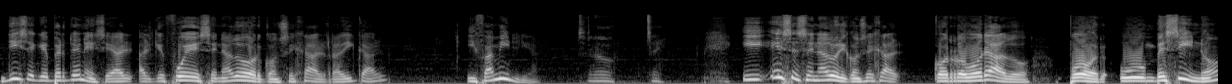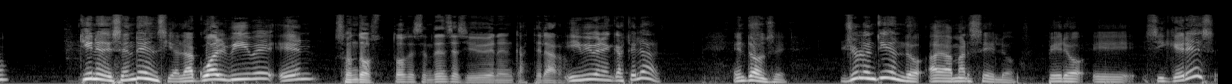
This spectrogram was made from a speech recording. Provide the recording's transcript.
dice que pertenece al, al que fue senador, concejal, radical y familia. Senador, sí. Y ese senador y concejal, corroborado por un vecino, tiene descendencia, la cual vive en Son dos, dos descendencias y viven en Castelar. y viven en Castelar. Entonces, yo lo entiendo a Marcelo, pero eh, si querés,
